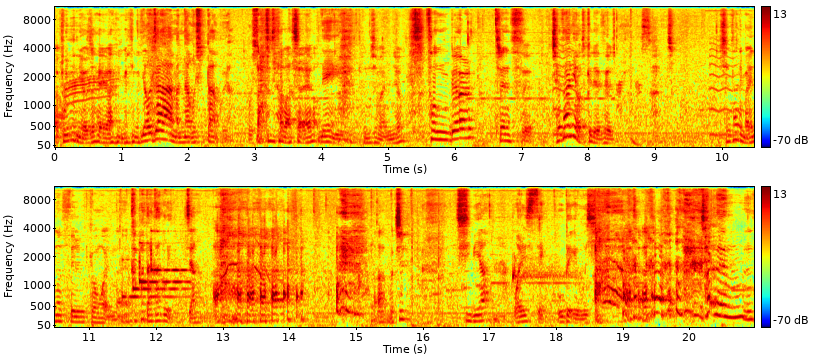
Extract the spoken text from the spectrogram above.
아, 본인이 여자예요? 아니면 여자 만나고 싶다고요. 남자 맞아요? 네. 잠시만요. 성별 트랜스. 재산이 어떻게 되세요? 재산이 마이너스일 경우가 있나요? 갚아나가고 있죠. 아, 뭐 집, 집이요? 월세 550. 차는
